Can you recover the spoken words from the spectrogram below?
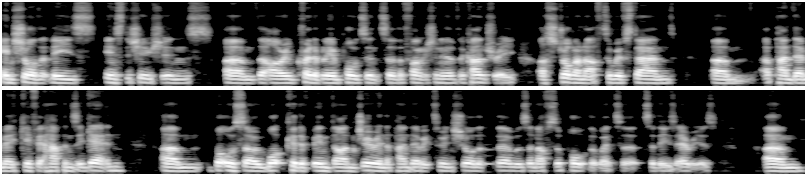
ensure that these institutions um, that are incredibly important to the functioning of the country are strong enough to withstand um, a pandemic if it happens again um, but also what could have been done during the pandemic to ensure that there was enough support that went to, to these areas um,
